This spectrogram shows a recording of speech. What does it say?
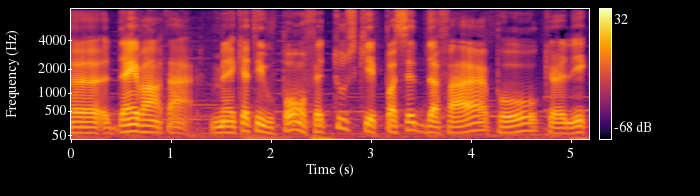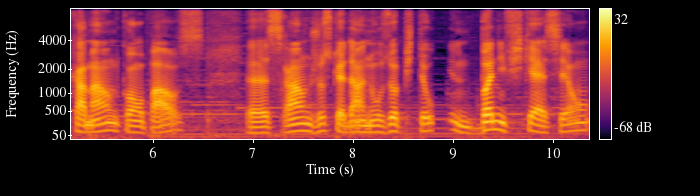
euh, d'inventaire. Mais inquiétez-vous pas, on fait tout ce qui est possible de faire pour que les commandes qu'on passe euh, se rendent jusque dans nos hôpitaux. Une bonification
